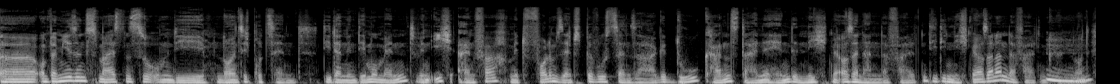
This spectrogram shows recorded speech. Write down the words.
Äh, und bei mir sind es meistens so um die 90 Prozent, die dann in dem Moment, wenn ich einfach mit vollem Selbstbewusstsein sage, du kannst deine Hände nicht mehr auseinanderfalten, die die nicht mehr auseinanderfalten können. Mhm. Und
